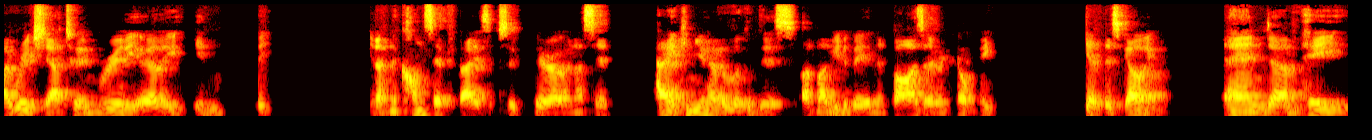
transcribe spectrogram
I reached out to him really early in the you know, in the concept phase of superhero. And I said, Hey, can you have a look at this? I'd love you to be an advisor and help me get this going. And um, he,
